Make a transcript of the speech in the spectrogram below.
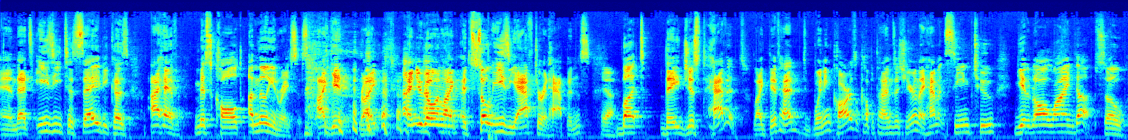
And that's easy to say because I have miscalled a million races. I get it, right? and you're going like, it's so easy after it happens. Yeah. But they just haven't. Like they've had winning cars a couple times this year, and they haven't seemed to get it all lined up. So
